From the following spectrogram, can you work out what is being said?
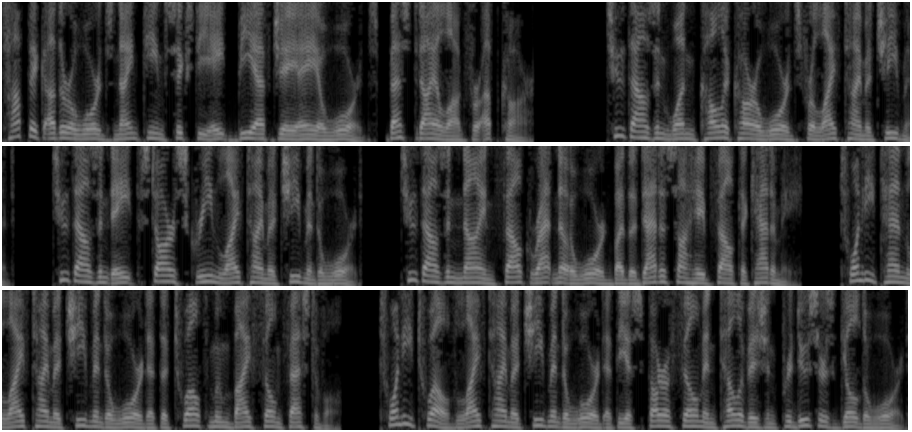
Topic Other awards 1968 BFJA Awards, Best Dialogue for Upkar. 2001 Kalakar Awards for Lifetime Achievement. 2008 Star Screen Lifetime Achievement Award. 2009 Phalke Ratna Award by the Dadasaheb Phalke Academy. 2010 Lifetime Achievement Award at the 12th Mumbai Film Festival. 2012 Lifetime Achievement Award at the Apsara Film and Television Producers Guild Award.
